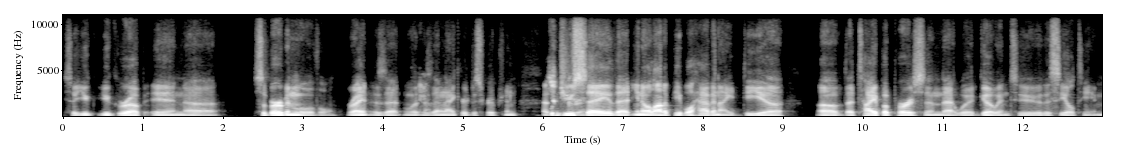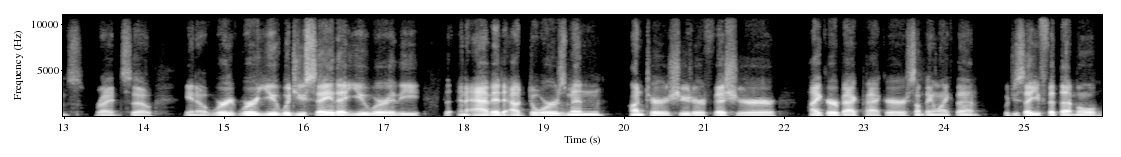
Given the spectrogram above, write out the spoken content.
So you you grew up in uh, suburban Louisville, right? Is that what yeah. is that an accurate description? That's Would you correct. say that you know a lot of people have an idea of the type of person that would go into the SEAL teams, right? So you know were were you would you say that you were the, the an avid outdoorsman hunter shooter fisher hiker backpacker something like that would you say you fit that mold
